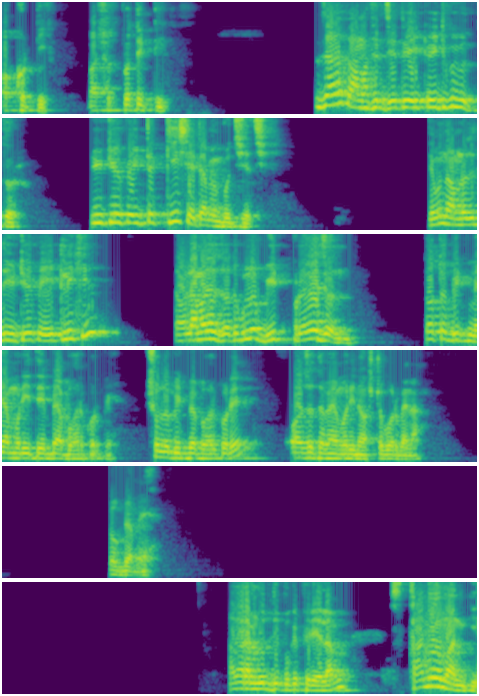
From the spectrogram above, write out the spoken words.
অক্ষরটি বা প্রত্যেকটি। যাই হোক, আমাদের যেহেতু এইটুকুই উত্তর। ইউটিউব এইটটা কি সেটা আমি বুঝিয়েছি। যেমন আমরা যদি ইউটিউব এইট লিখি, তাহলে আমাদের যতগুলো বিট প্রয়োজন, তত বিট মেমোরিতে ব্যবহার করবে। ষোলো বিট ব্যবহার করে অযথা মেমোরি নষ্ট করবে না প্রোগ্রামে আবার আমরা উদ্দীপকে ফিরে এলাম। স্থানীয় মান কি?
